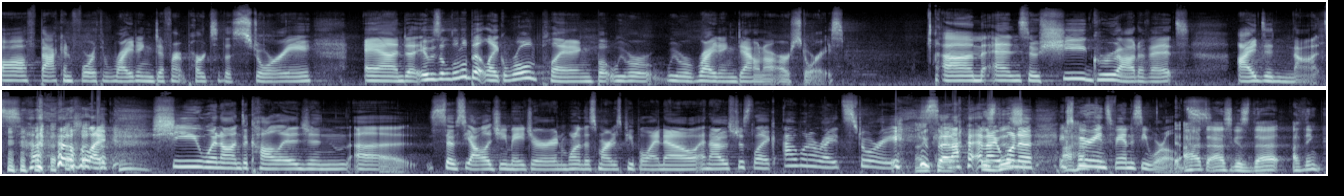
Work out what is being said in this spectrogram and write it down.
off back and forth writing different parts of the story. And uh, it was a little bit like role playing, but we were we were writing down our, our stories. Um, and so she grew out of it. I did not. like she went on to college and uh, sociology major and one of the smartest people I know. And I was just like, I want to write stories Okay. and I, and I want to have- experience fantasy worlds. I have to ask: Is that? I think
